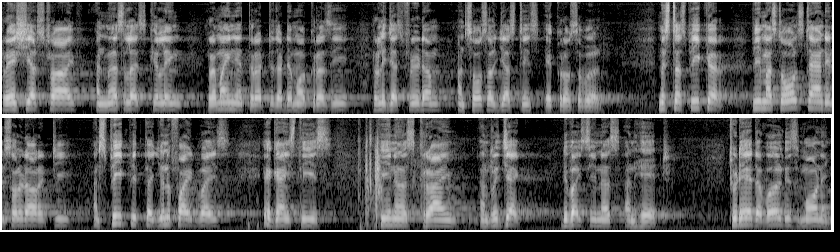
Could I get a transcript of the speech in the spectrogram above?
racial strife, and merciless killing remain a threat to the democracy, religious freedom, and social justice across the world. Mr. Speaker, we must all stand in solidarity and speak with a unified voice against these heinous crime and reject divisiveness and hate. Today, the world is mourning.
